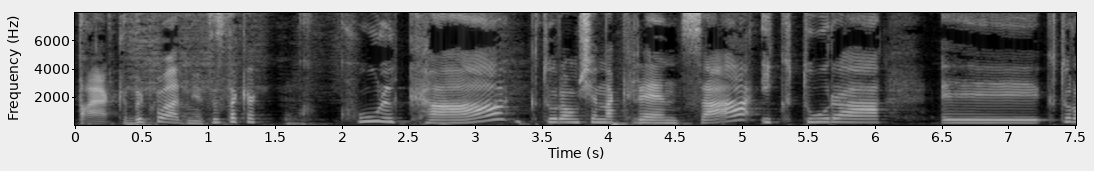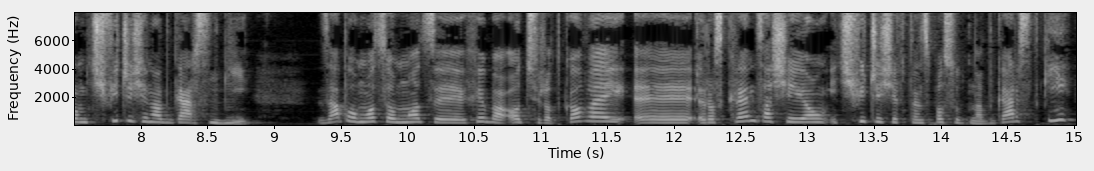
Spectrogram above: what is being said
Tak, dokładnie. To jest taka kulka, którą się nakręca i która, yy, którą ćwiczy się nadgarstki. Za pomocą mocy chyba odśrodkowej yy, rozkręca się ją i ćwiczy się w ten sposób nadgarstki. Mm,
